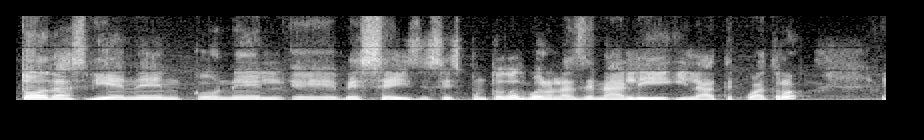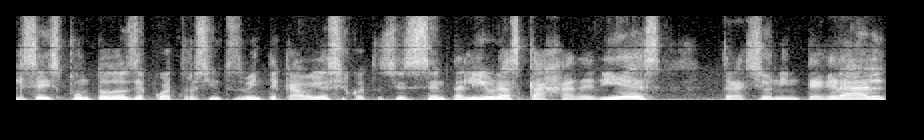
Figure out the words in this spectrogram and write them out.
Todas vienen con el eh, V6 de 6.2, bueno, las de Nali y la AT4 el 6.2 de 420 caballos y 460 libras, caja de 10, tracción integral,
